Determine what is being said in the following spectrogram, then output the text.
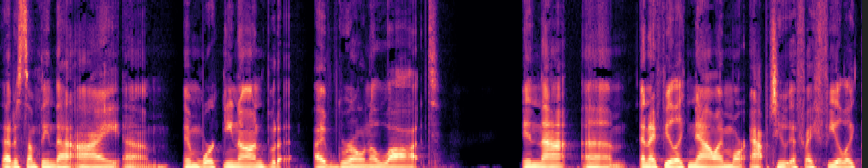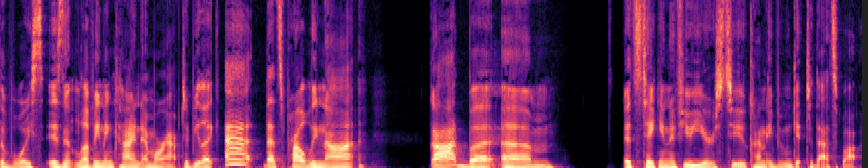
that is something that I um, am working on, but I've grown a lot in that. Um, and I feel like now I'm more apt to, if I feel like the voice isn't loving and kind, I'm more apt to be like, ah, that's probably not God, but um, it's taken a few years to kind of even get to that spot.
